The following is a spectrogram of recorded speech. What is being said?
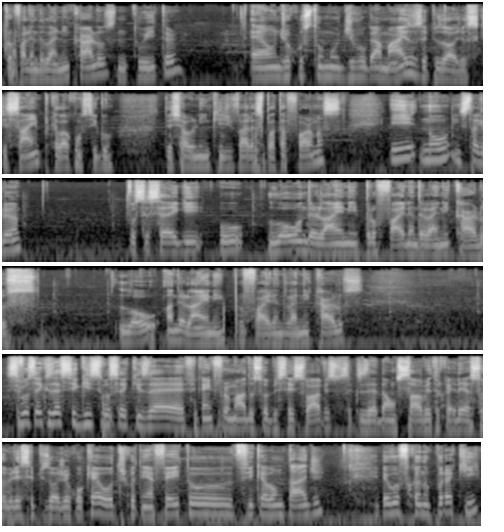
profile underline Carlos no Twitter é onde eu costumo divulgar mais os episódios que saem, porque lá eu consigo deixar o link de várias plataformas. E no Instagram você segue o low underline profile underline Carlos. Low underline profile underline Carlos. Se você quiser seguir, se você quiser ficar informado sobre Stay Suave, se você quiser dar um salve e trocar ideia sobre esse episódio ou qualquer outro que eu tenha feito, fique à vontade. Eu vou ficando por aqui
